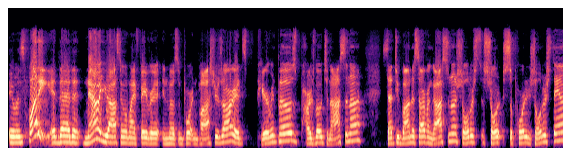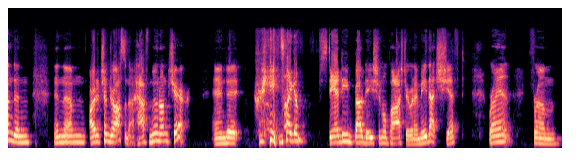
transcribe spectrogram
it was funny. And then now you ask me what my favorite and most important postures are. It's pyramid pose, Parsvottanasana, Setu Bandha Sarvangasana, shoulder supported shoulder stand, and and um, Ardha Chandrasana, half moon on a chair, and it creates like a standing foundational posture. When I made that shift, Bryant, from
